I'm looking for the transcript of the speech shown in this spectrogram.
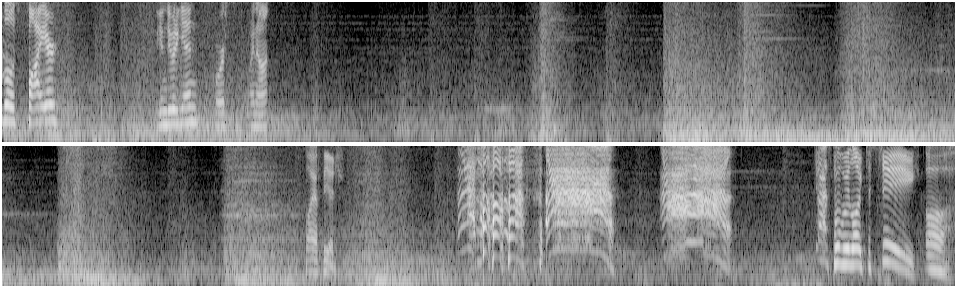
Blows fire. You gonna do it again? Of course. Why not? Fly off the edge. Ah! Ah! Ah! That's what we like to see. Oh.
